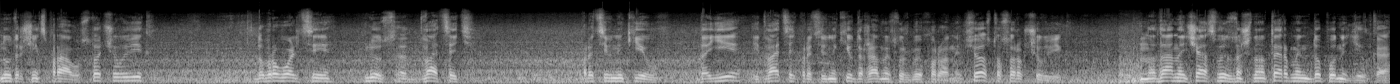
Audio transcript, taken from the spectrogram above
внутрішніх справ 100 чоловік, добровольці, плюс 20 працівників ДАІ і 20 працівників Державної служби охорони. Всього 140 чоловік. На даний час визначено термін до понеділка.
